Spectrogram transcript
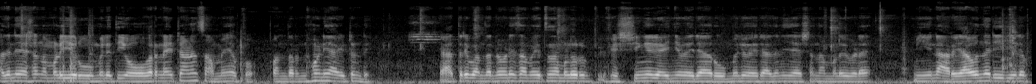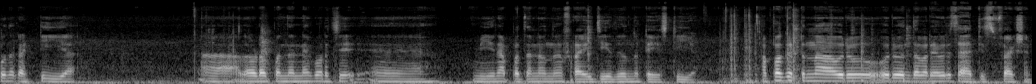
അതിനുശേഷം നമ്മൾ ഈ റൂമിലെത്തി. ഓവർനൈറ്റ് ആണ് സമയം ഇപ്പോൾ. പന്ത്രണ്ട് മണി ആയിട്ടുണ്ട്. രാത്രി പന്ത്രണ്ട് മണി സമയത്ത് നമ്മൾ ഫിഷിങ് കഴിഞ്ഞ് വരിക റൂമിൽ വരിക. അതിനുശേഷം നമ്മളിവിടെ മീൻ അറിയാവുന്ന രീതിയിലൊക്കെ ഒന്ന് കട്ട് ചെയ്യുക. അതോടൊപ്പം തന്നെ കുറച്ച് മീൻ അപ്പം തന്നെ ഒന്ന് ഫ്രൈ ചെയ്ത് ഒന്ന് ടേസ്റ്റ് ചെയ്യുക. അപ്പോൾ കിട്ടുന്ന ആ ഒരു ഒരു എന്താ പറയുക ഒരു സാറ്റിസ്ഫാക്ഷൻ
